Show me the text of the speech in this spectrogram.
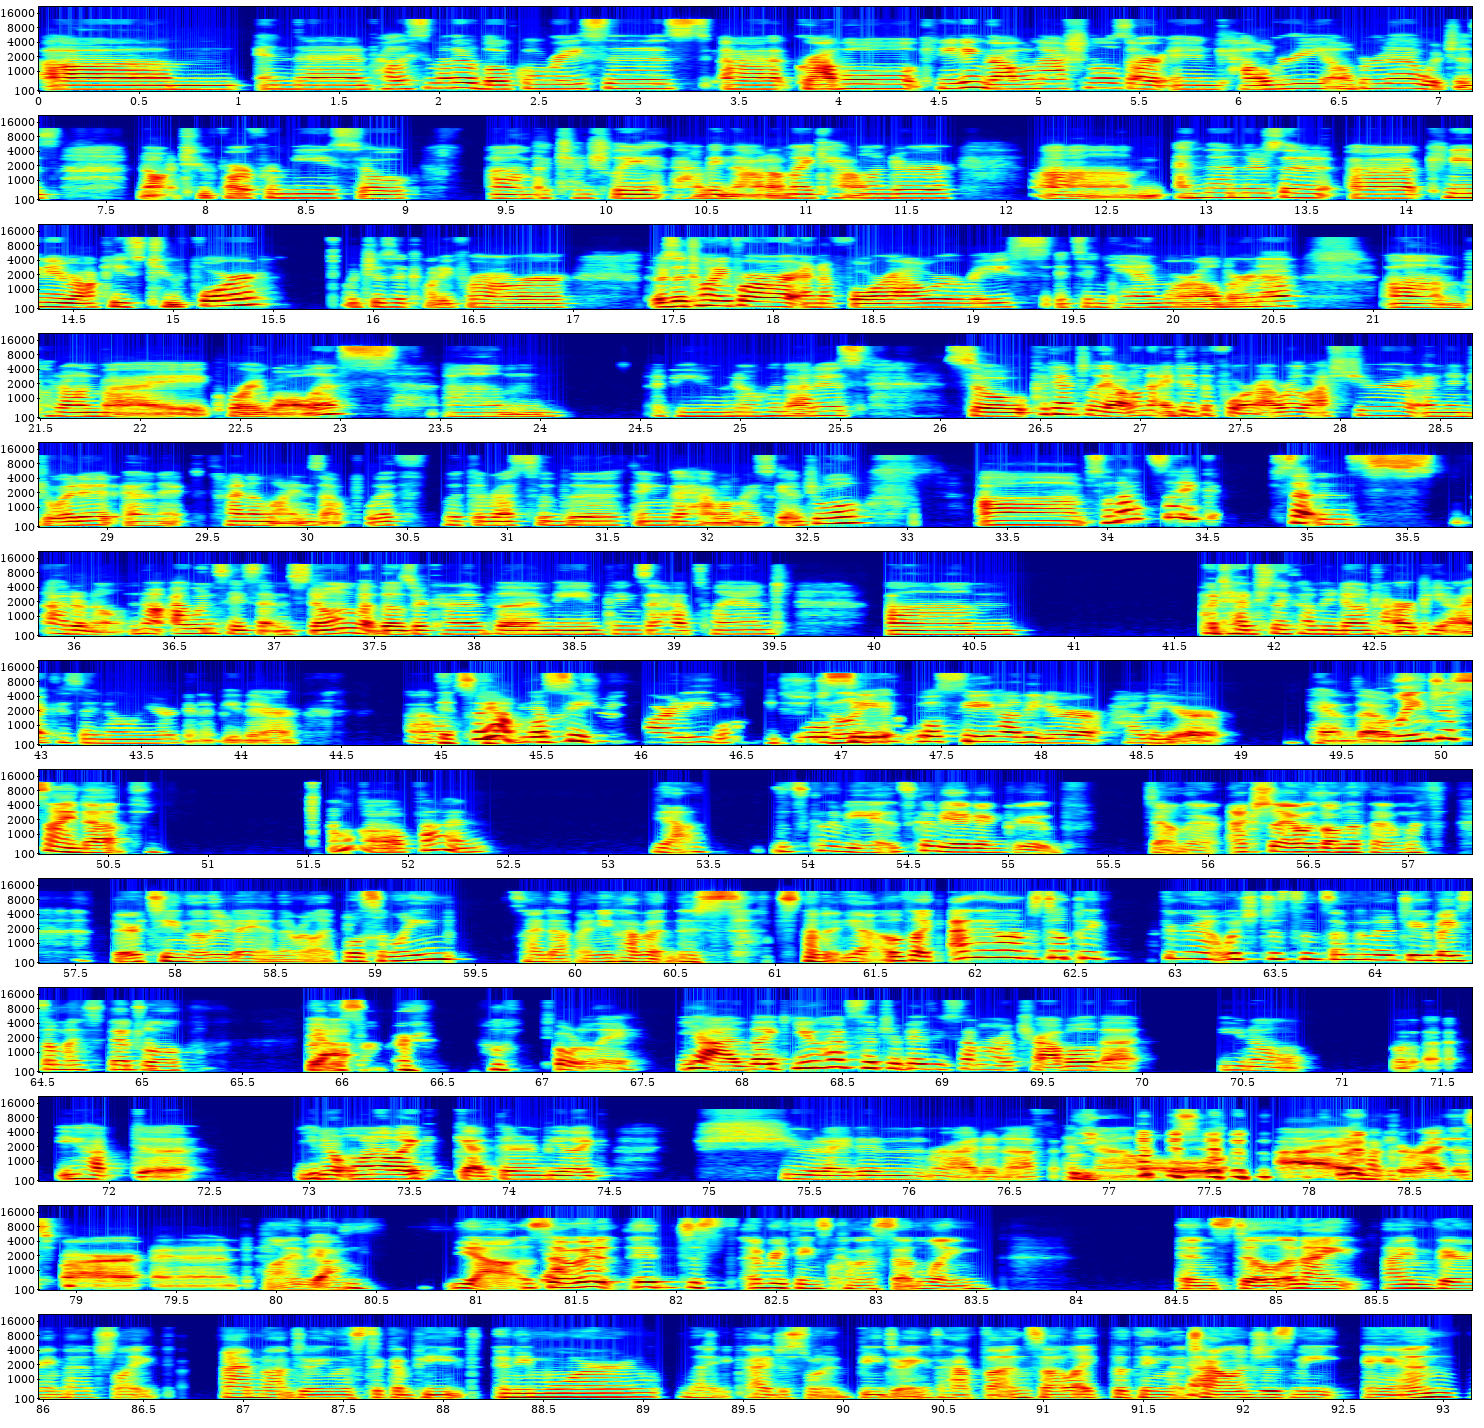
Um, and then probably some other local races. Uh, gravel, Canadian Gravel Nationals are in Calgary, Alberta, which is not too far from me. So um, potentially having that on my calendar. Um, and then there's a, a Canadian Rockies 2-4, which is a 24 hour, there's a 24 hour and a four hour race. It's in Canmore, Alberta, um, put on by Cory Wallace. Um, if you know who that is. So potentially that one. I did the four hour last year and enjoyed it, and it kind of lines up with with the rest of the things I have on my schedule. Um, so that's like set in, I don't know, not I wouldn't say set in stone, but those are kind of the main things I have planned. Um, potentially coming down to RPI because I know you're going to be there. Uh, so yeah, we'll see. Party. We'll, we'll totally see. We'll see how the year how the year pans out. Lane just signed up. Oh, fun. Yeah, it's gonna be it's gonna be a good group down there. Actually, I was on the phone with their team the other day, and they were like, "Well, Celine signed up, and you haven't done it yet." I was like, "I know. I'm still pick, figuring out which distance I'm gonna do based on my schedule for yeah. the summer." totally. Yeah, like you have such a busy summer with travel that you know uh, you have to you don't want to like get there and be like shoot i didn't ride enough and now i have to ride this far and climbing yeah. yeah so it it just everything's kind of settling and still and i i'm very much like i'm not doing this to compete anymore like i just want to be doing it to have fun so i like the thing that yeah. challenges me and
